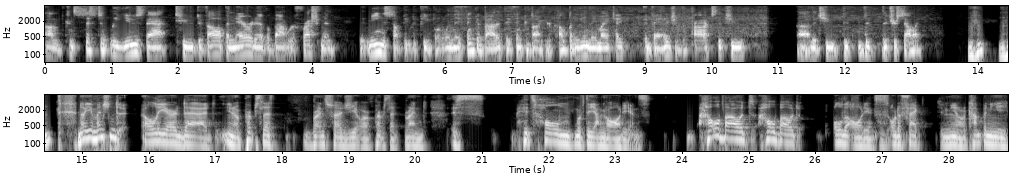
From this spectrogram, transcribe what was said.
um, consistently use that to develop a narrative about refreshment that means something to people. When they think about it, they think about your company, and they might take advantage of the products that you uh, that you that, that, you're selling. Mm-hmm, mm-hmm. Now, you mentioned earlier that you know purpose-led brand strategy or purpose-led brand is hits home with the younger audience. How about how about older audiences or the fact you know a company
